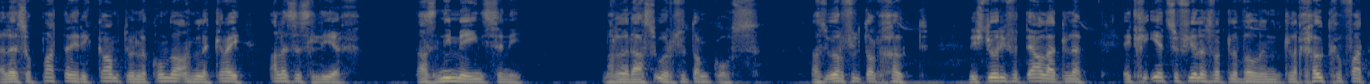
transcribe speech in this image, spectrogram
hulle is op pad na hierdie kamp toe en hulle kom daar aan, hulle kry alles is leeg. Daar's nie mense nie. Maar hulle daar's oorvloed aan kos. Daar's oorvloed aan goud. Die storie vertel dat hulle het geëet soveel as wat hulle wil en hulle goud gevat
